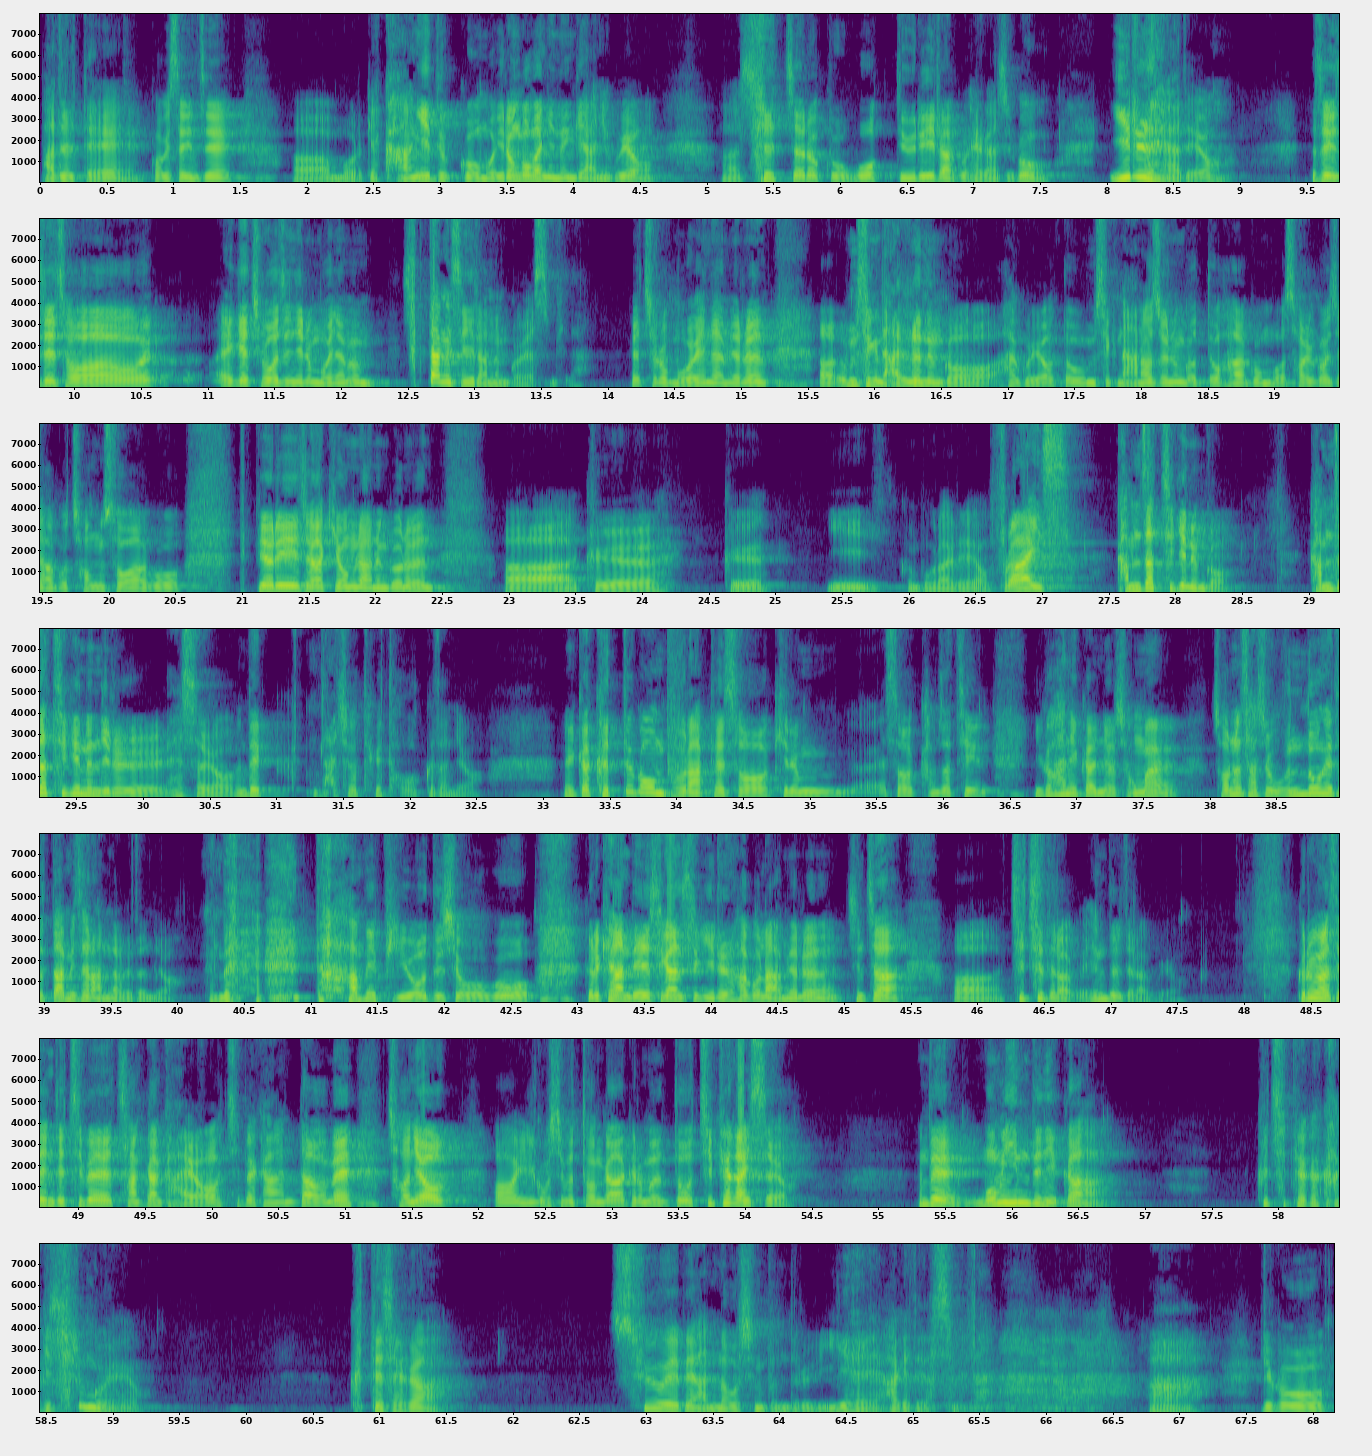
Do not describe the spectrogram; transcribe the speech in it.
받을 때 거기서 이제 어, 뭐 이렇게 강의 듣고 뭐 이런 것만 있는 게 아니고요. 어, 실제로 그 duty라고 해가지고 일을 해야 돼요. 그래서 이제 저에게 주어진 일은 뭐냐면 식당에서 일하는 거였습니다. 주로 뭐 했냐면은 어, 음식 나르는 거 하고요. 또 음식 나눠주는 것도 하고 뭐 설거지하고 청소하고 특별히 제가 기억나는 거는 아, 그, 그, 이, 그 뭐라 그래요? fries. 감자 튀기는 거. 감자 튀기는 일을 했어요. 근데 날씨가 되게 더웠거든요. 그러니까 그 뜨거운 불 앞에서 기름에서 감자튀김 이거 하니까요 정말 저는 사실 운동해도 땀이 잘 안 나거든요. 근데 땀이 비 오듯이 오고 그렇게 한 4시간씩 일을 하고 나면은 진짜 어, 지치더라고요. 힘들더라고요. 그러고 나서 이제 집에 잠깐 가요. 집에 간 다음에 저녁 어, 7시부터인가 그러면 또 집회가 있어요. 근데 몸이 힘드니까 그 집회가 가기 싫은 거예요. 그때 제가 수요 예배 안 나오신 분들을 이해하게 되었습니다. 아, 그리고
